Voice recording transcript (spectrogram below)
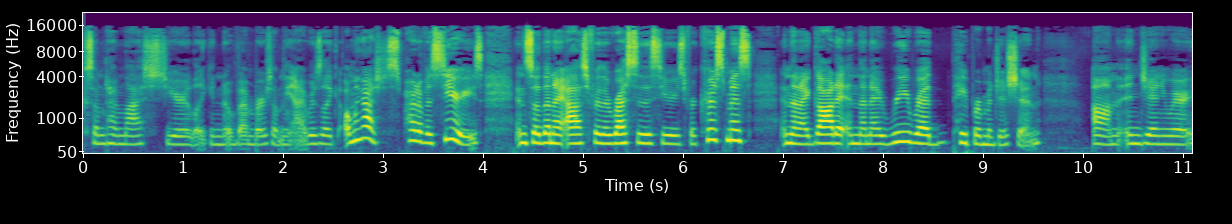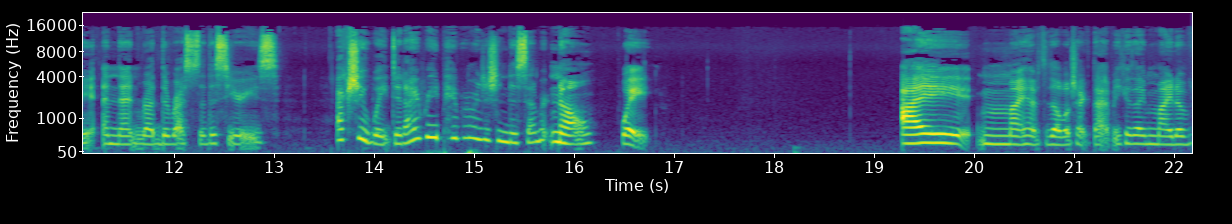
sometime last year like in november or something i was like oh my gosh this is part of a series and so then i asked for the rest of the series for christmas and then i got it and then i reread paper magician um in january and then read the rest of the series actually wait did i read paper magician december no wait i might have to double check that because i might have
